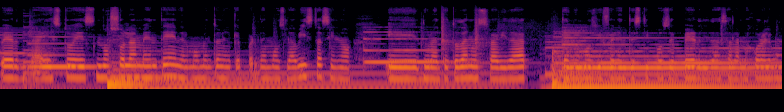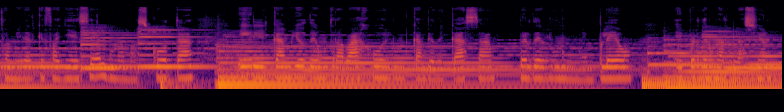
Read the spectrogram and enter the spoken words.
pérdida. Esto es no solamente en el momento en el que perdemos la vista, sino eh, durante toda nuestra vida tenemos diferentes tipos de pérdidas. A lo mejor algún familiar que fallece, alguna mascota, el cambio de un trabajo, el cambio de casa, perder un empleo, eh, perder una relación.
